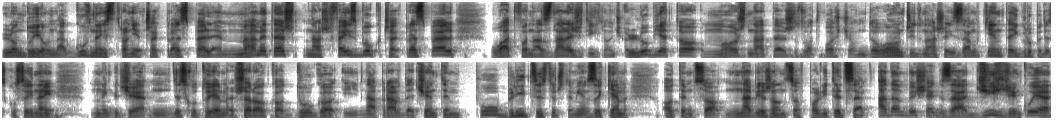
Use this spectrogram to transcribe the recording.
lądują na głównej stronie checkpress.pl. Mamy też nasz Facebook checkpress.pl. Łatwo nas znaleźć, kliknąć lubię to. Można też z łatwością dołączyć do naszej zamkniętej grupy dyskusyjnej, gdzie dyskutujemy szeroko, długo i naprawdę ciętym publicystycznym językiem o tym, co na bieżąco w polityce. Adam Bysiek za dziś dziękuję.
